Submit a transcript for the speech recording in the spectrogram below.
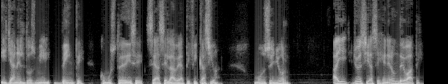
y ya en el 2020, como usted dice, se hace la beatificación. Monseñor, ahí yo decía, se genera un debate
